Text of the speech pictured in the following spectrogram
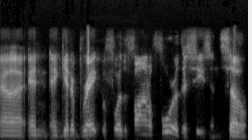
uh, and and get a break before the final four of the season. So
